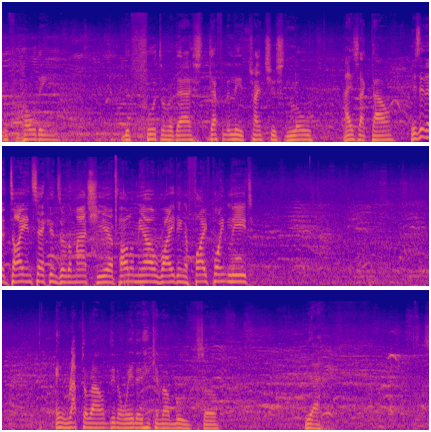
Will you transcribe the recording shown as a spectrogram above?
with holding the foot over there, definitely trying to slow Isaac down. This is the dying seconds of the match here. Paulo Miyao riding a five-point lead. and wrapped around in a way that he cannot move. So, yeah, it's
